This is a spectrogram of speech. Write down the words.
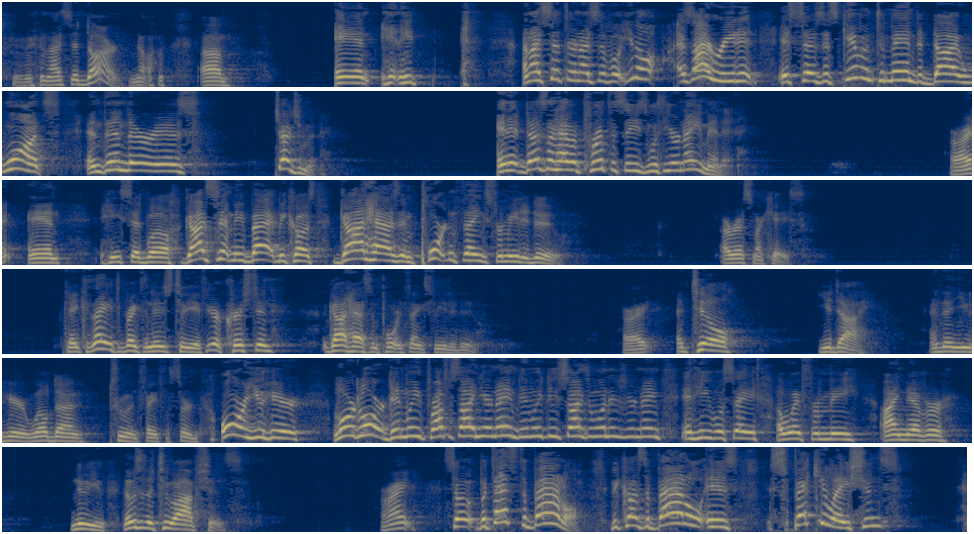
And I said, darn, no. Um, and he, and I sat there and I said, well, you know, as I read it, it says it's given to man to die once and then there is judgment. And it doesn't have a parenthesis with your name in it. Alright? And he said, well, God sent me back because God has important things for me to do. I rest my case. Okay, because I hate to break the news to you. If you're a Christian, God has important things for you to do. All right? Until you die. And then you hear, well done, true and faithful servant. Or you hear, Lord, Lord, didn't we prophesy in your name? Didn't we do signs and wonders in your name? And he will say, away from me, I never knew you. Those are the two options. All right? So, but that's the battle. Because the battle is speculations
